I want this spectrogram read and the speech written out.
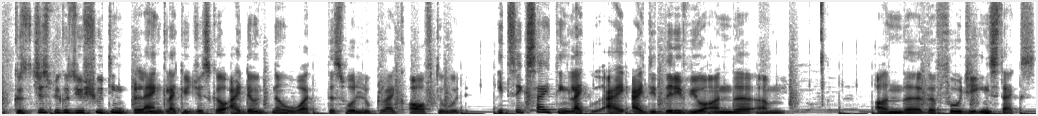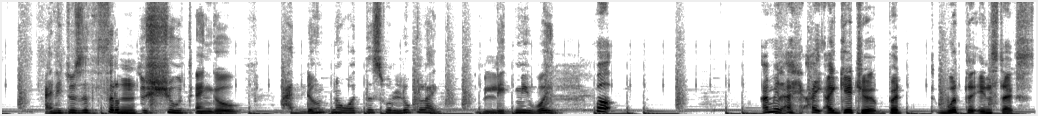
because just because you're shooting blank, like you just go, I don't know what this will look like afterward. It's exciting. Like I, I did the review on the um on the the Fuji Instax, and it was a thrill Mm. to shoot and go. I don't know what this will look like. Let me wait. Well, I mean, I, I, I get you, but with the Instax,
